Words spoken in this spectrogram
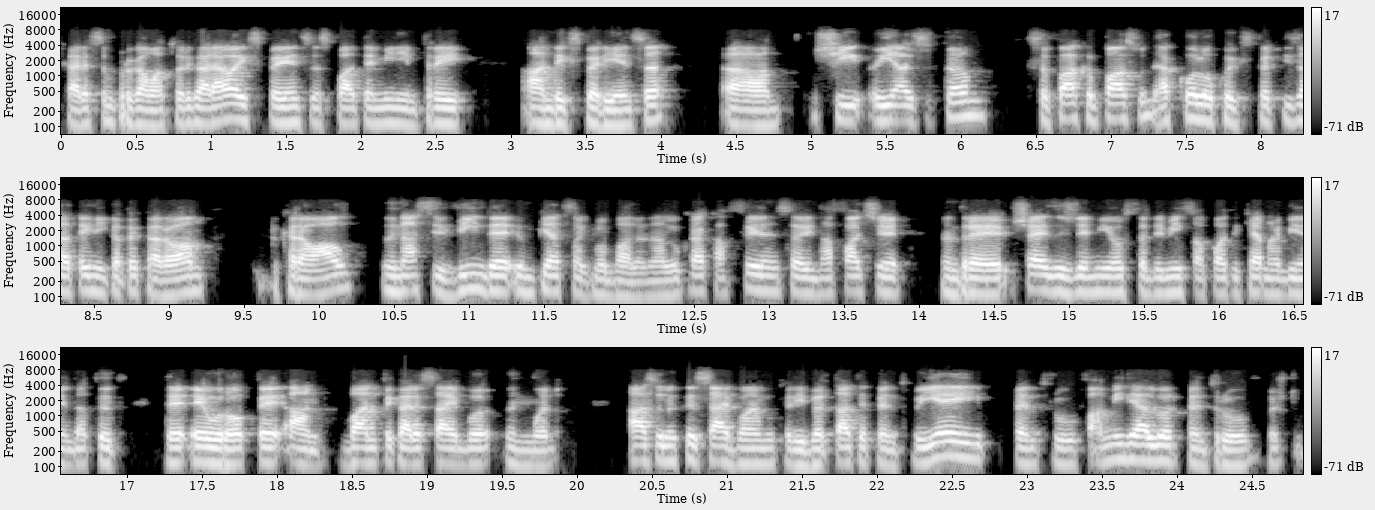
care sunt programatori, care au experiență în spate, minim 3 ani de experiență uh, și îi ajutăm să facă pasul de acolo cu expertiza tehnică pe care o am pe care o au în a se vinde în piața globală, în a lucra ca freelancer, în a face între 60.000, 100.000 sau poate chiar mai bine de atât de euro pe an, bani pe care să aibă în mână. Astfel încât să aibă mai multă libertate pentru ei, pentru familia lor, pentru nu știu,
